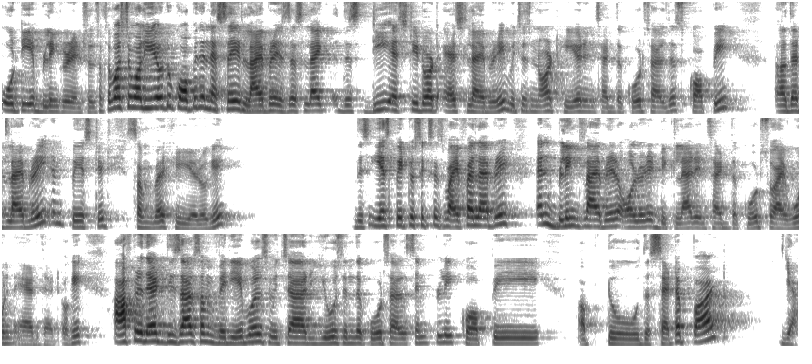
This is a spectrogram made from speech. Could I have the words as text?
OTA Blynk credentials. So first of all, you have to copy the necessary libraries, just like this dht.h library, which is not here inside the code. So I'll just copy uh, that library and paste it somewhere here okay this ESP8266 Wi-Fi library and Blynk library are already declared inside the code, so I won't add that. Okay. After that, these are some variables which are used in the code. So I'll simply copy up to the setup part. Yeah,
